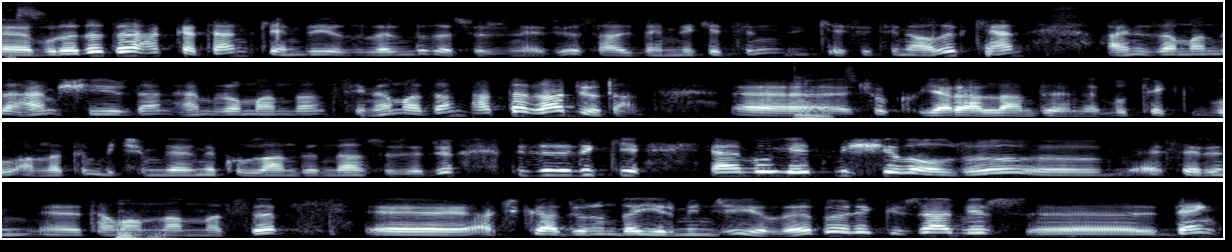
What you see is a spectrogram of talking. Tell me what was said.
E, burada da hakikaten kendi yazılarında da sözünü ediyor. Sadece memleketin kesitini alırken aynı zamanda hem şiirden hem romandan, sinemadan hatta radyodan e, evet. çok yararlandığını, bu tek, bu anlatım biçimlerini kullandığından söz ediyor. Biz de dedik ki yani bu 70 yıl oldu e, eserin e, tamamlanması. E, Açık Radyo'nun da 20. yılı. Böyle güzel bir e, denk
